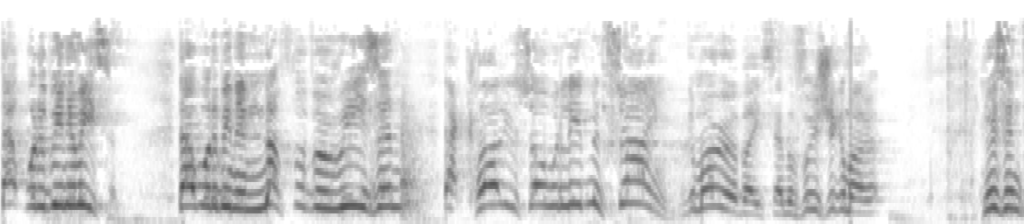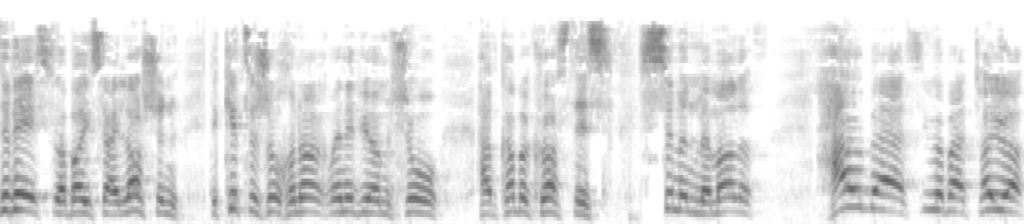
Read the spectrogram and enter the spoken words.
That would have been a reason. That would have been enough of a reason that Klal Yisrael would leave Mitzrayim. Gemara, Rabbi Say, before Gemara. Listen to this, Rabbi Say, Loshen, the Kitzur Shulchan Aruch, many of you I'm sure have come across this Simon Memalef. Harba, Sirabah Torah,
